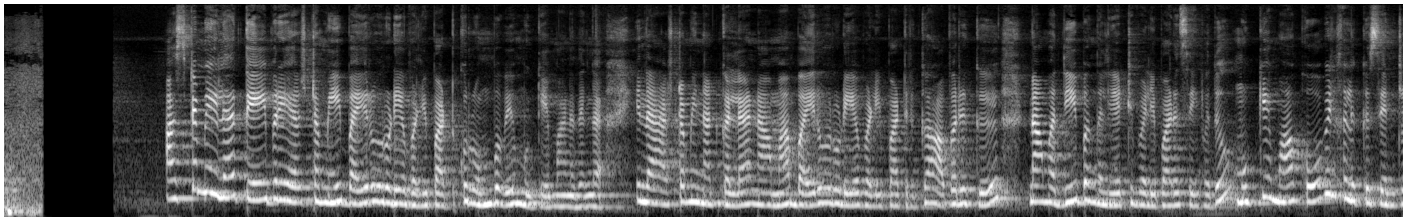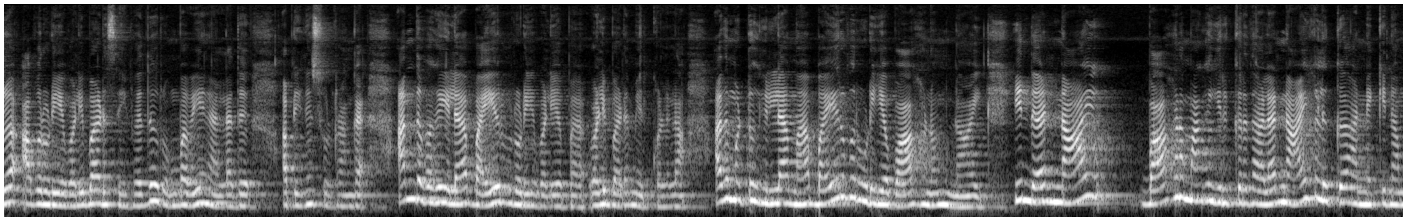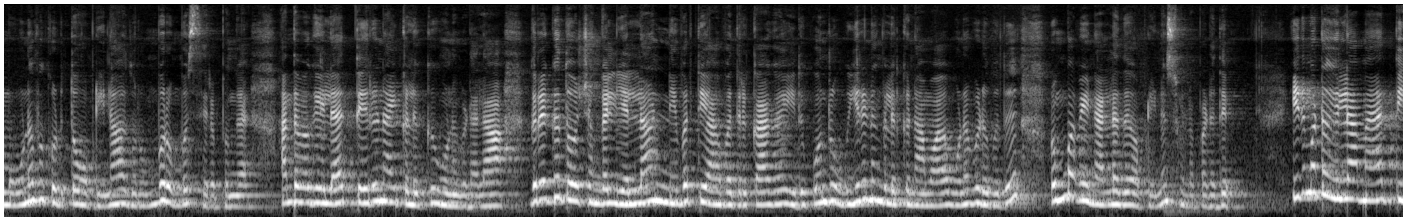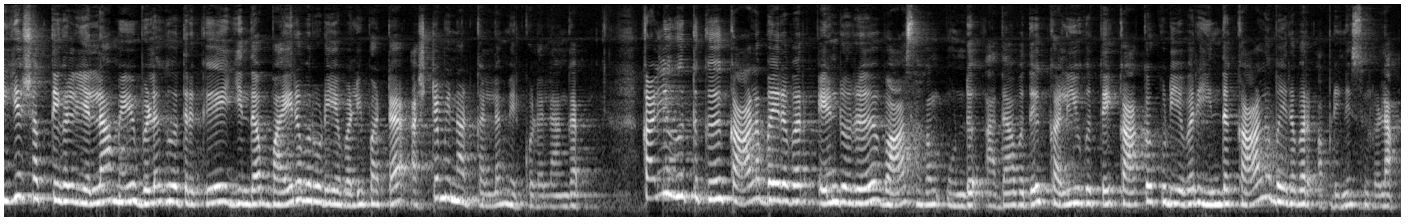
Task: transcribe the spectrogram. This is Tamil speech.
அஷ்டமியில் தேய்பிரை அஷ்டமி பைரவருடைய வழிபாட்டுக்கு ரொம்பவே முக்கியமானதுங்க. இந்த அஷ்டமி நாட்களில் நாம் பைரவருடைய வழிபாட்டிற்கு அவருக்கு நாம் தீபங்கள் ஏற்றி வழிபாடு செய்வது முக்கியமாக கோவில்களுக்கு சென்று அவருடைய வழிபாடு செய்வது ரொம்பவே நல்லது அப்படின்னு சொல்கிறாங்க அந்த வகையில் பைரவருடைய வழிபா வழிபாடு மேற்கொள்ளலாம். அது மட்டும் இல்லாமல் பைரவருடைய வாகனம் நாய். இந்த நாய் வாகனமாக இருக்கிறதால நாய்களுக்கு அன்னைக்கு நம்ம உணவு கொடுத்தோம் அப்படின்னா அது ரொம்ப ரொம்ப சிறப்புங்க. அந்த வகையில் தெரு நாய்களுக்கு உணவிடலாம். கிரக தோஷங்கள் எல்லாம் நிவர்த்தி ஆவதற்காக இது போன்ற உயிரினங்களுக்கு நாம் உணவிடுவது ரொம்பவே நல்லது அப்படின்னு சொல்லப்படுது. இது மட்டும் இல்லாமல் தீய சக்திகள் எல்லாமே விலகுவதற்கு இந்த பைரவருடைய வழிபாட்டை அஷ்டமி நாட்களில் மேற்கொள்ளலாங்க. கலியுகத்துக்கு காலபைரவர் என்றொரு வாசகம் உண்டு. அதாவது கலியுகத்தை காக்கக்கூடியவர் இந்த காலபைரவர் அப்படின்னு சொல்லலாம்.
